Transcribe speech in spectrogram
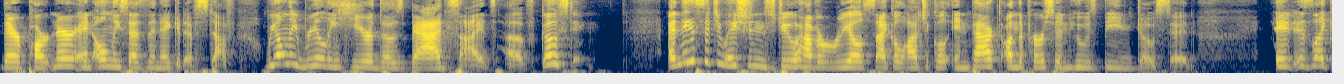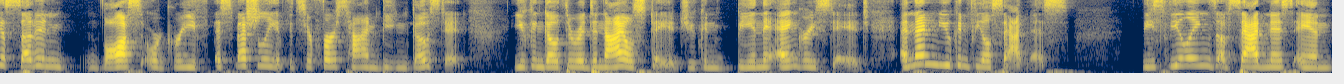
their partner and only says the negative stuff. We only really hear those bad sides of ghosting. And these situations do have a real psychological impact on the person who is being ghosted. It is like a sudden loss or grief, especially if it's your first time being ghosted. You can go through a denial stage, you can be in the angry stage, and then you can feel sadness. These feelings of sadness and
